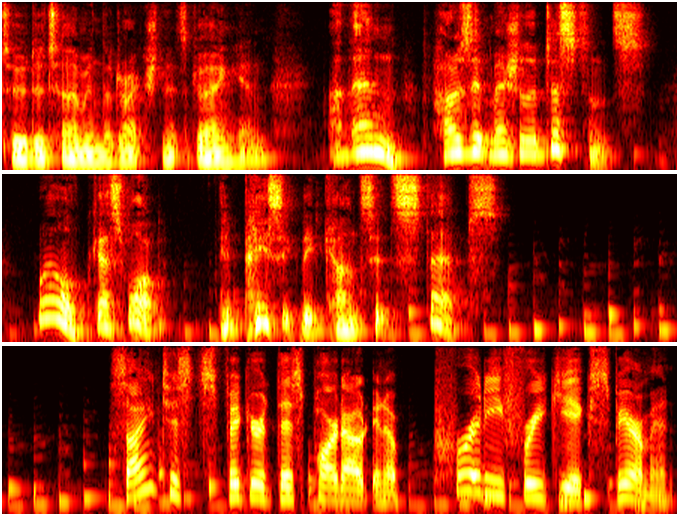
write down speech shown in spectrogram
to determine the direction it's going in. And then, how does it measure the distance? Well, guess what? It basically counts its steps. Scientists figured this part out in a pretty freaky experiment.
